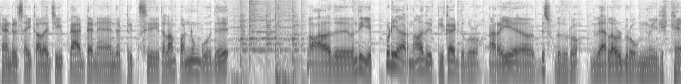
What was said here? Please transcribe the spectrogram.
கேண்டில் சைக்காலஜி பேட்டர்னு இந்த ட்ரிக்ஸு இதெல்லாம் பண்ணும்போது அது வந்து எப்படியா இருந்தாலும் அது கிளிக் ஆகிடுது ப்ரோ நிறைய எப்படி சொல்கிறது ப்ரோ வேறு லெவல் ப்ரோ உண்மையிலேயே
